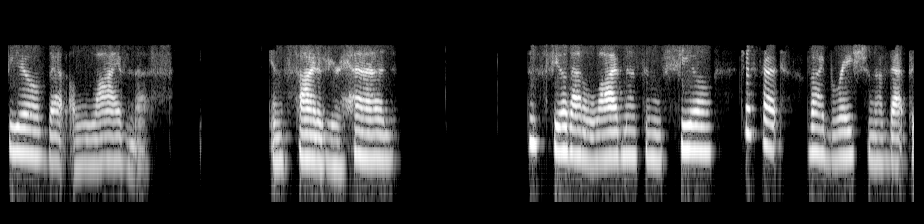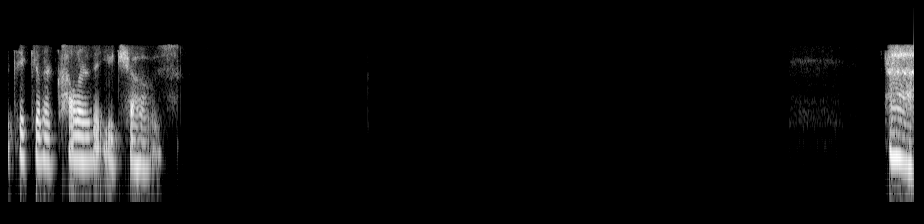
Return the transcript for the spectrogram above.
feels that aliveness inside of your head. Just feel that aliveness and feel just that vibration of that particular color that you chose. Ah.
